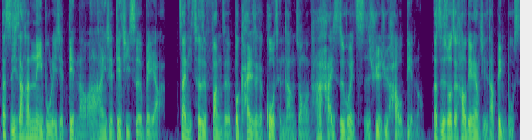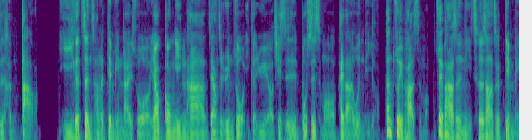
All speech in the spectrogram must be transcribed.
但实际上它内部的一些电脑啊和一些电器设备啊，在你车子放着不开的这个过程当中哦，它还是会持续的去耗电哦。那只是说这个耗电量其实它并不是很大哦。以一个正常的电瓶来说，要供应它这样子运作一个月哦，其实不是什么太大的问题哦。但最怕什么？最怕的是你车上的这个电瓶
